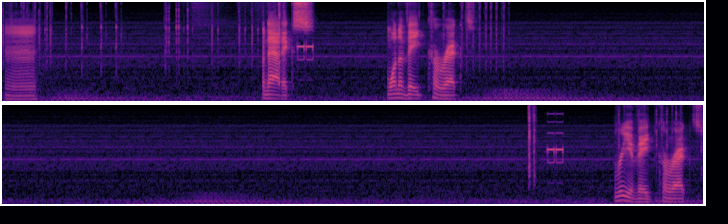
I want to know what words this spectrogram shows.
Hmm. Fanatics. One of eight correct. Three of eight correct.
